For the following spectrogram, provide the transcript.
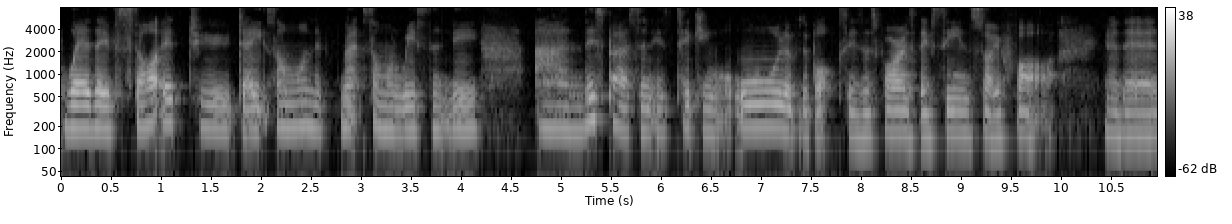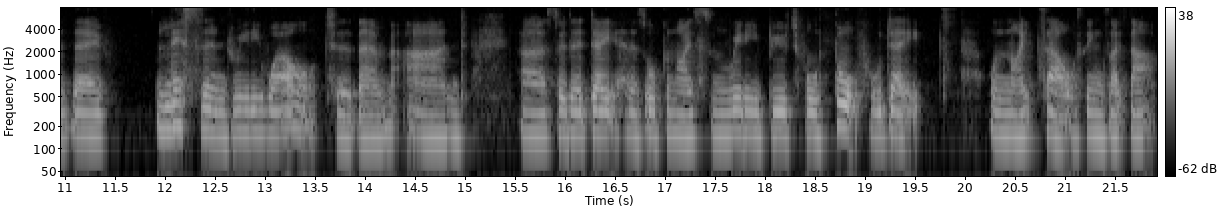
where they've started to date someone, they've met someone recently, and this person is ticking all of the boxes as far as they've seen so far. You know, they they've listened really well to them, and uh, so their date has organized some really beautiful, thoughtful dates or nights out or things like that.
